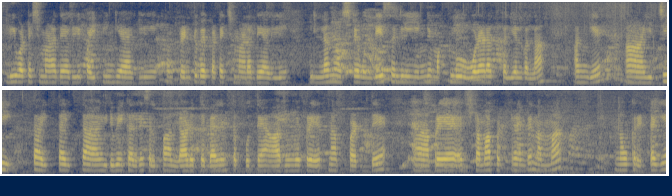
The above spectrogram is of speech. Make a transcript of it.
ಸ್ಲೀವ್ ಅಟ್ಯಾಚ್ ಮಾಡೋದೇ ಆಗಲಿ ಪೈಪಿಂಗೇ ಆಗಲಿ ಫ್ರಂಟ್ ಬ್ಯಾಕ್ ಅಟ್ಯಾಚ್ ಮಾಡೋದೇ ಆಗಲಿ ಎಲ್ಲನೂ ಅಷ್ಟೇ ಒಂದೇ ಸಲ ಹೆಂಗೆ ಮಕ್ಕಳು ಓಡಾಡೋದು ಕಲಿಯಲ್ವಲ್ಲ? ಹಂಗೆ ಹೆಜ್ಜೆ ಇಕ್ತಾ ಇಕ್ತಾ ಇಕ್ತಾ ಇಡಬೇಕಾದ್ರೆ ಸ್ವಲ್ಪ ಅಲ್ಲಾಡುತ್ತೆ ಬ್ಯಾಲೆನ್ಸ್ ತಪ್ಪುತ್ತೆ ಆದ್ರೂ ಪ್ರಯತ್ನ ಪಡದೆ ಪ್ರಯ, ಶ್ರಮ ಪಟ್ಟರೆ ಅಂದರೆ ನಮ್ಮ ನಾವು ಕರೆಕ್ಟಾಗಿ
